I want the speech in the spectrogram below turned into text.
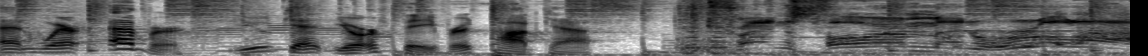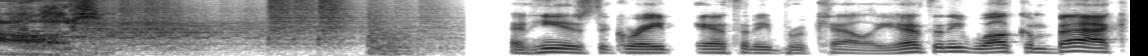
and wherever you get your favorite podcasts. Transform and roll out! And he is the great Anthony Brucali. Anthony, welcome back.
